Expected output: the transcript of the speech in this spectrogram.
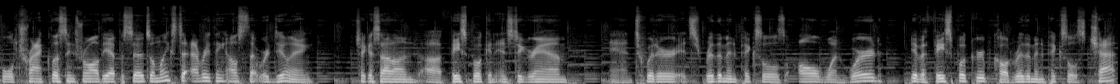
full track listings from all the episodes and links to everything else that we're doing. Check us out on uh, Facebook and Instagram and Twitter. It's Rhythm and Pixels, all one word. We have a Facebook group called Rhythm and Pixels Chat.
